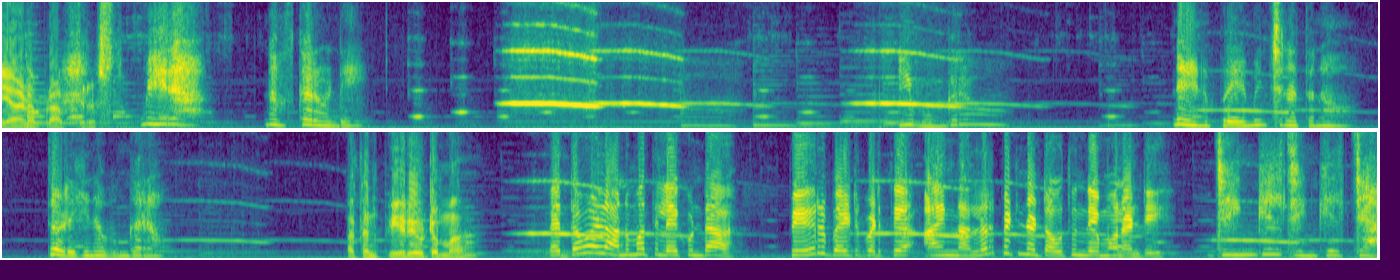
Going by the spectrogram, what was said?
కళ్యాణ ప్రాప్తిరస్తు మీరా నమస్కారం అండి. ఈ ఉంగరం నేను ప్రేమించిన అతను తొడిగిన ఉంగరం. అతని పేరేమిటమ్మా? పెద్దవాళ్ళ అనుమతి లేకుండా పేరు బయట పెడితే ఆయన నల్లరి పెట్టినట్టు అవుతుందేమోనండి. జింగిల్ జింగిల్ చా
